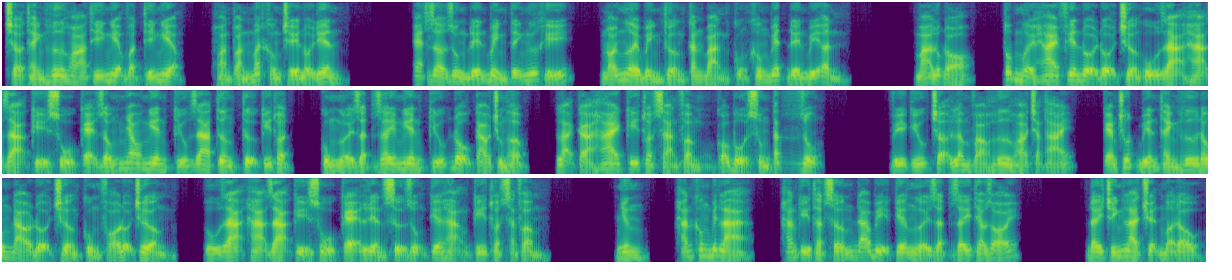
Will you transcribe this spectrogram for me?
trở thành hư hóa thí nghiệm vật thí nghiệm, hoàn toàn mất khống chế nội điên s giờ dùng đến bình tĩnh ngữ khí, nói người bình thường căn bản cũng không biết đến bí ẩn. Mà lúc đó, top 12 phiên đội đội trưởng ủ dạ hạ dạ kỹ sủ kẻ giống nhau nghiên cứu ra tương tự kỹ thuật, cùng người giật dây nghiên cứu độ cao trùng hợp, lại cả hai kỹ thuật sản phẩm có bổ sung tác dụng. Vì cứu trợ lâm vào hư hóa trạng thái, kém chút biến thành hư đông đảo đội trưởng cùng phó đội trưởng, ủ dạ hạ dạ kỹ sủ kẻ liền sử dụng kia hạng kỹ thuật sản phẩm. Nhưng, hắn không biết là, hắn kỳ thật sớm đã bị kia người giật dây theo dõi. Đây chính là chuyện mở đầu,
